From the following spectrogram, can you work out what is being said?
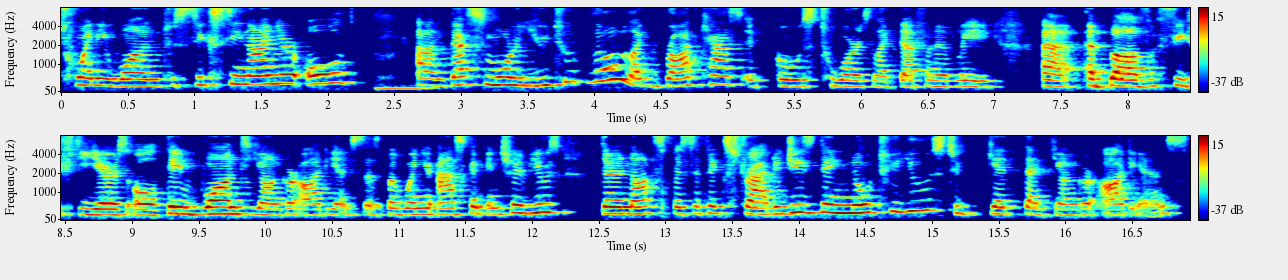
21 to 69 year old. Um, that's more YouTube though, like broadcast, it goes towards like definitely uh, above 50 years old. They want younger audiences, but when you ask them interviews, there are not specific strategies they know to use to get that younger audience.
